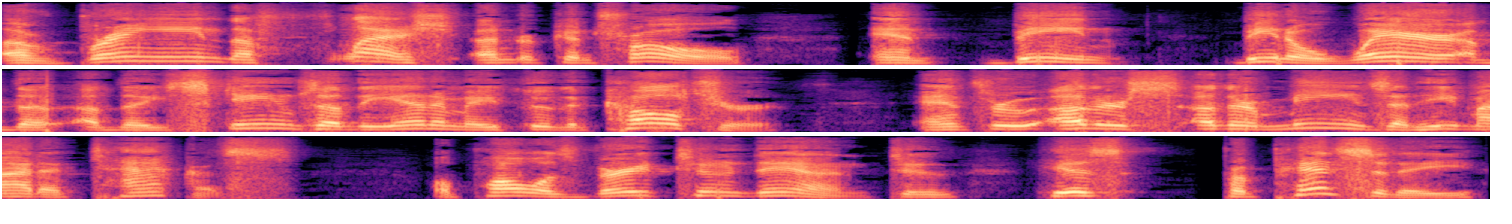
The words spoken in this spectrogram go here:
of bringing the flesh under control and being, being aware of the, of the schemes of the enemy through the culture and through other, other means that he might attack us. Well, Paul was very tuned in to his propensity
